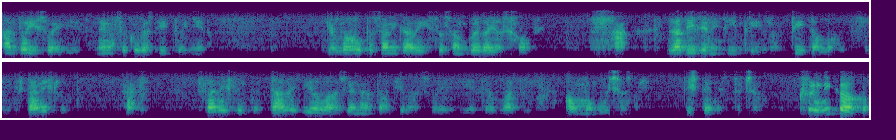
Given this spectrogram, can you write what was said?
a doji svoje dijete. Nema se koga stidi, to je njeno. I Allahov poslanik ali isto sam gleda i ashabi. Ha, zadivljeni tim prizorom. Pita Allahov poslanik. Šta mislite? Ha? Šta mislite? Da li bi ova žena bacila svoje dijete u vatru, a u mogućnosti? Ti šta je ne sprečava? Kaže, nikako.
